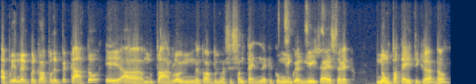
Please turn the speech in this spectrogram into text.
a prendere quel corpo del peccato e a mutarlo in- nel corpo di una sessantenne che comunque Sì, riesce sì, a essere non patetica, no?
